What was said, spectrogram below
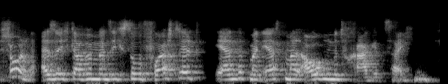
Schon. Also ich glaube, wenn man sich so vorstellt, erntet man erstmal Augen mit Fragezeichen.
